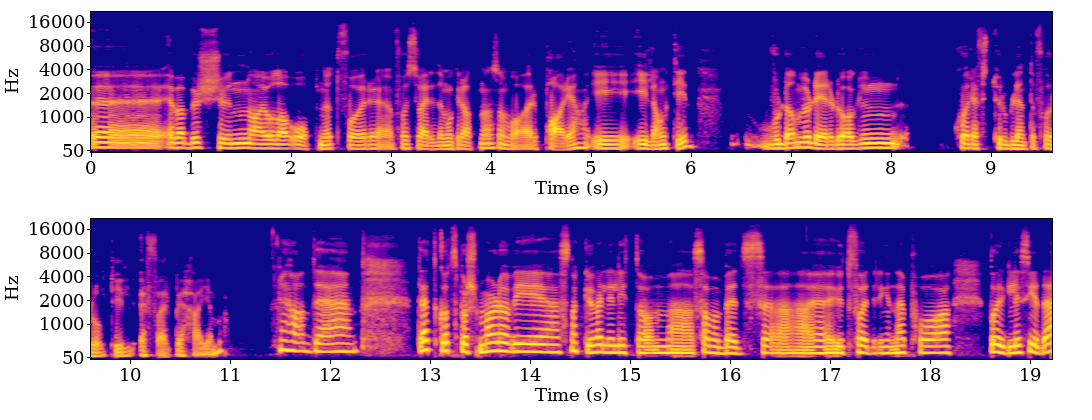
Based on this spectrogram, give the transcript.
eh, Ebba Busch hun har jo da åpnet for, eh, for Sverigedemokraterna, som var paria i, i, lang tid. Hvordan vurderer du Aglen, KrFs turbulente forhold til Frp her hjemme? Ja, det det er et godt spørsmål, og vi snakker jo veldig lite om eh, samarbeidsutfordringene på borgerlig side.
